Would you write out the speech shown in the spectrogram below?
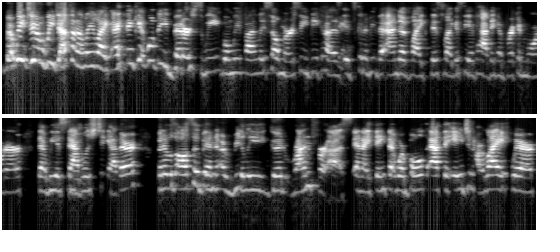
but we do. We definitely like. I think it will be bittersweet when we finally sell Mercy because Yeah. it's going to be the end of like this legacy of having a brick and mortar that we established together. But it was also been a really good run for us, and I think that we're both at the age in our life where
